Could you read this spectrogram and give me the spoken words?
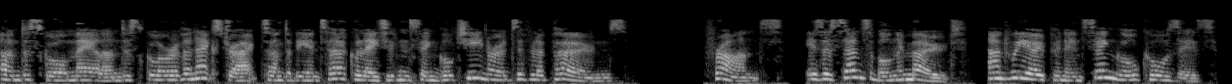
Underscore male underscore of an extract under the intercalated and single chinards of Le Pons. France is a sensible nemote, and we open in single causes.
